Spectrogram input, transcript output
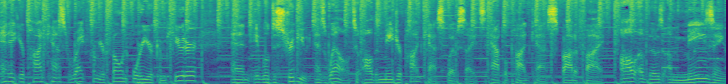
edit your podcast right from your phone or your computer and it will distribute as well to all the major podcast websites Apple Podcasts, Spotify, all of those amazing,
